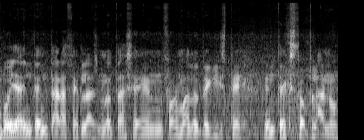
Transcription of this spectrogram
voy a intentar hacer las notas en formato TXT, en texto plano.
